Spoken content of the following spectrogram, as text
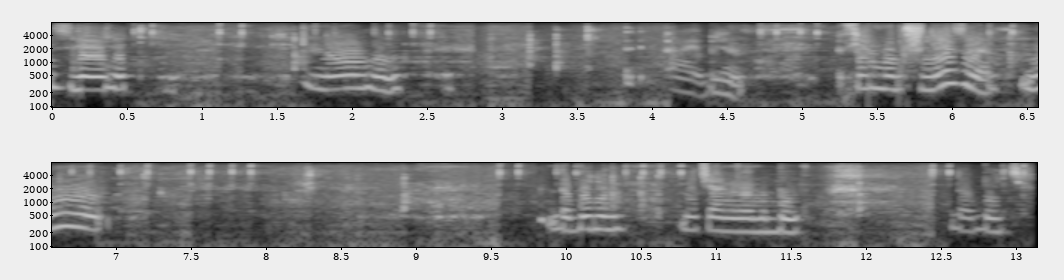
сделать новую, ай, блин, ферму железа, ну, добудем, вначале надо будет добыть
